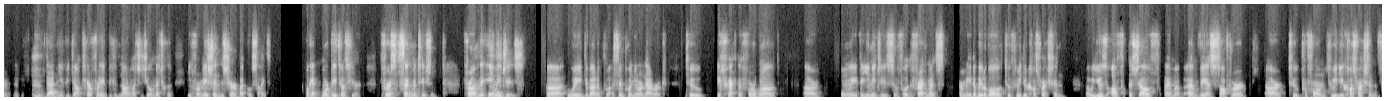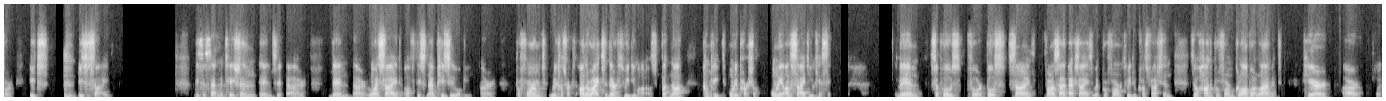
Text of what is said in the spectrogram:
that need to be done carefully because not much geometrical information is shared by both sides. Okay, more details here. First, segmentation. From the images, uh, we develop a simple neural network to extract the foreground, uh, only the images for the fragments are made available to 3D construction. Uh, we use off-the-shelf MVS software uh, to perform 3D construction for each, each side. This is segmentation, and uh, then one side of this nine pieces will be performed, reconstructed. On the right, there are 3D models, but not complete, only partial. Only on the side you can see. Then suppose for both sides, front side, back sides, we perform 3D construction. So how to perform global alignment. Here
